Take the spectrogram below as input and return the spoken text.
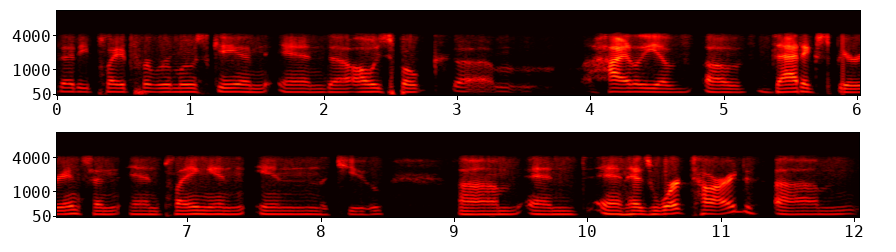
that he played for Rimouski and and uh, always spoke um, highly of of that experience and and playing in in the Q. Um, and and has worked hard. Um,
